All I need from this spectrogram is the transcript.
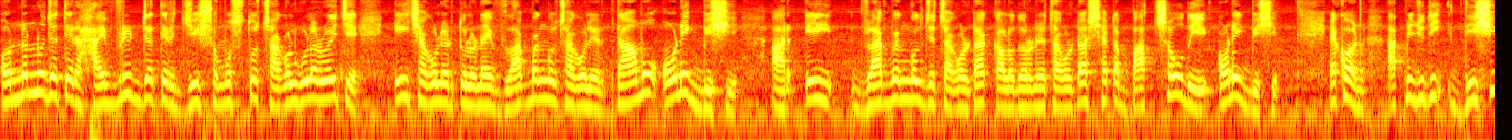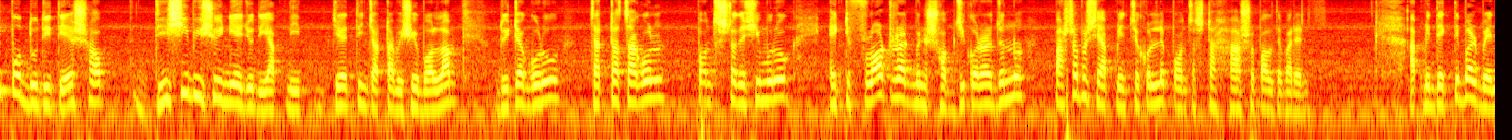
অন্যান্য জাতের হাইব্রিড জাতের যে সমস্ত ছাগলগুলো রয়েছে, এই ছাগলের তুলনায় ব্ল্যাক বেঙ্গল ছাগলের দামও অনেক বেশি। আর এই ব্ল্যাক বেঙ্গল যে ছাগলটা, কালো ধরনের ছাগলটা, সেটা বাচ্চাও দেয় অনেক বেশি। এখন আপনি যদি দেশি পদ্ধতিতে সব দেশি বিষয় নিয়ে যদি আপনি যে তিন চারটা বিষয় বললাম, দুইটা গরু, চারটা ছাগল পঞ্চাশটা দেশি মুরগ, একটি ফ্লট রাখবেন সবজি করার জন্য, পাশাপাশি আপনি ইচ্ছে করলে পঞ্চাশটা হাঁসও পালতে পারেন। আপনি দেখতে পারবেন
